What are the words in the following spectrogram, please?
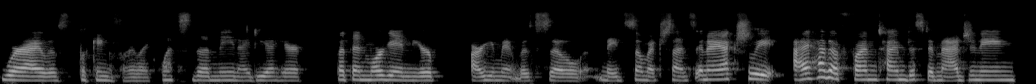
where I was looking for like, what's the main idea here? But then Morgan, your argument was so made so much sense, and I actually I had a fun time just imagining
